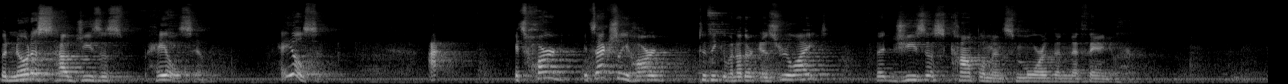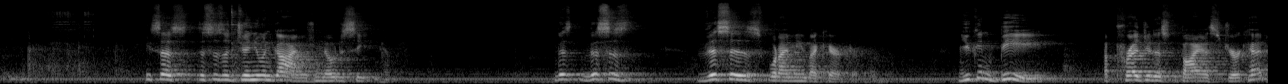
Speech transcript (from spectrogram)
But notice how Jesus hails him. Hails him. I, it's hard, it's actually hard to think of another Israelite that Jesus compliments more than Nathanael. He says, This is a genuine guy, there's no deceit in him. This, this, is, this is what I mean by character. You can be a prejudiced, biased jerkhead,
